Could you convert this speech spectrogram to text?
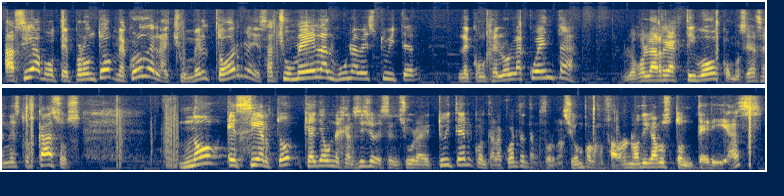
así a bote pronto, me acuerdo de la Chumel Torres, a Chumel alguna vez Twitter le congeló la cuenta, luego la reactivó, como se hace en estos casos. No es cierto que haya un ejercicio de censura de Twitter contra la cuarta transformación, por favor, no digamos tonterías,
